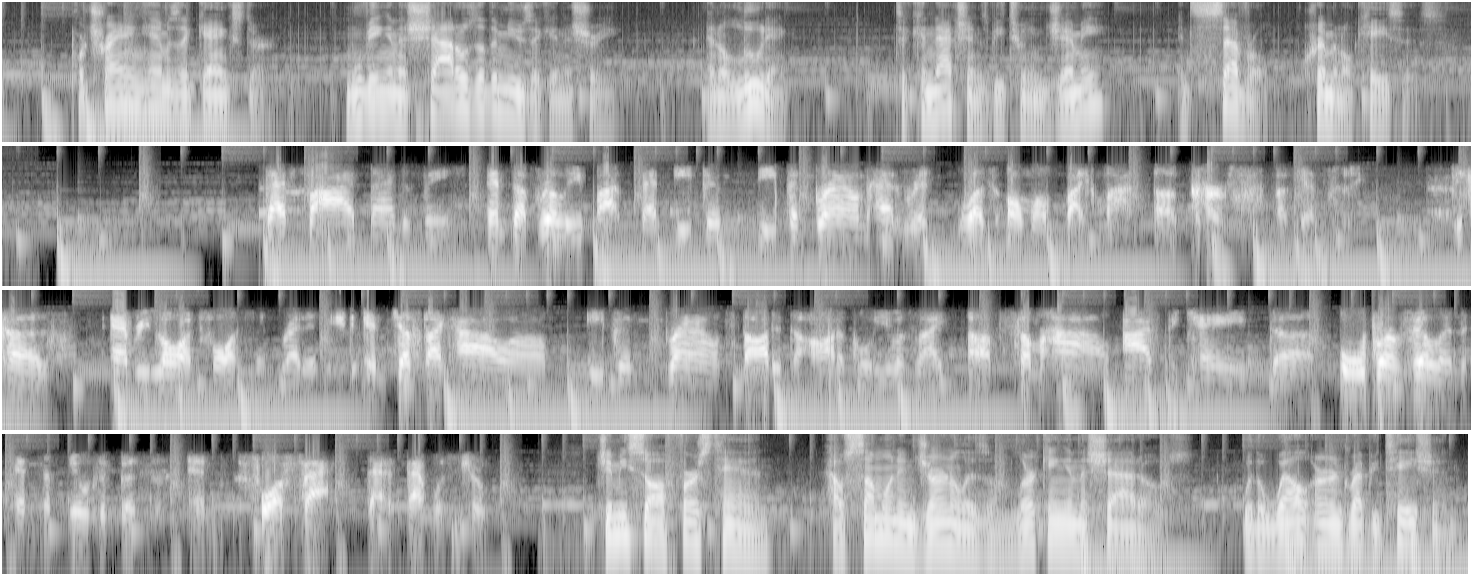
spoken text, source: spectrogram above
portraying him as a gangster, moving in the shadows of the music industry, and alluding to connections between Jimmy and several criminal cases. That Vibe magazine ended up really by, that Ethan Ethan Brown had written was almost like my uh, curse against me because every law enforcement read it, and just like how um, Ethan Brown started the article, he was like, um, somehow I became the uber villain in the music business, and for a fact that that was true. Jimmy saw firsthand how someone in journalism lurking in the shadows with a well earned reputation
